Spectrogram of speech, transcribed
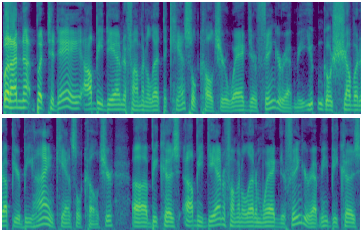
But I'm not. But today, I'll be damned if I'm going to let the cancel culture wag their finger at me. You can go shove it up your behind, cancel culture, uh, because I'll be damned if I'm going to let them wag their finger at me because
